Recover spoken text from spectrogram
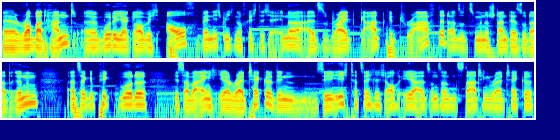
Äh, Robert Hunt äh, wurde ja, glaube ich, auch, wenn ich mich noch richtig erinnere, als Right Guard gedraftet. Also zumindest stand er so da drinnen, als er gepickt wurde. Ist aber eigentlich eher Right Tackle. Den sehe ich tatsächlich auch eher als unseren Starting Right Tackle.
